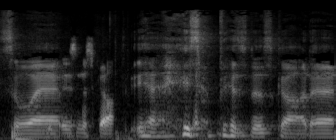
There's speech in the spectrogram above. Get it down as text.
So uh, business card. Yeah, it's a business card. Uh,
